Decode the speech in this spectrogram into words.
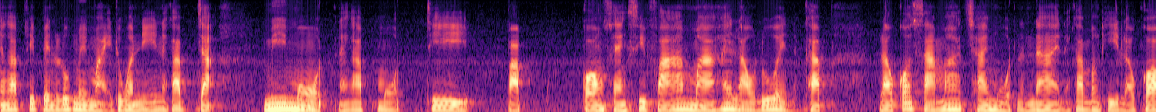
นะครับที่เป็นรุ่นใหม่ ๆ ทุกวันนี้นะครับ จะมีโหมดนะครับโหมดที่ปรับกองแสงสีฟ้ามาให้เราด้วยนะครับ เราก็สามารถใช้โหมดนั้นได้นะครับ บางทีเราก็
